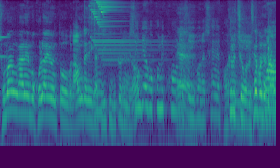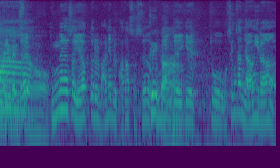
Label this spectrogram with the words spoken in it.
조만간에 뭐 골라연 또뭐 나온다는 얘기가 또 있긴 있거든요. 샌디에고 코미콘에서 예. 이번에 새 버전이 그렇죠. 새 버전 나온 이유가 있어요. 국내에서 예약들을 많이들 받았었어요. 그러니까. 근데 이제 이게 또 생산량이랑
